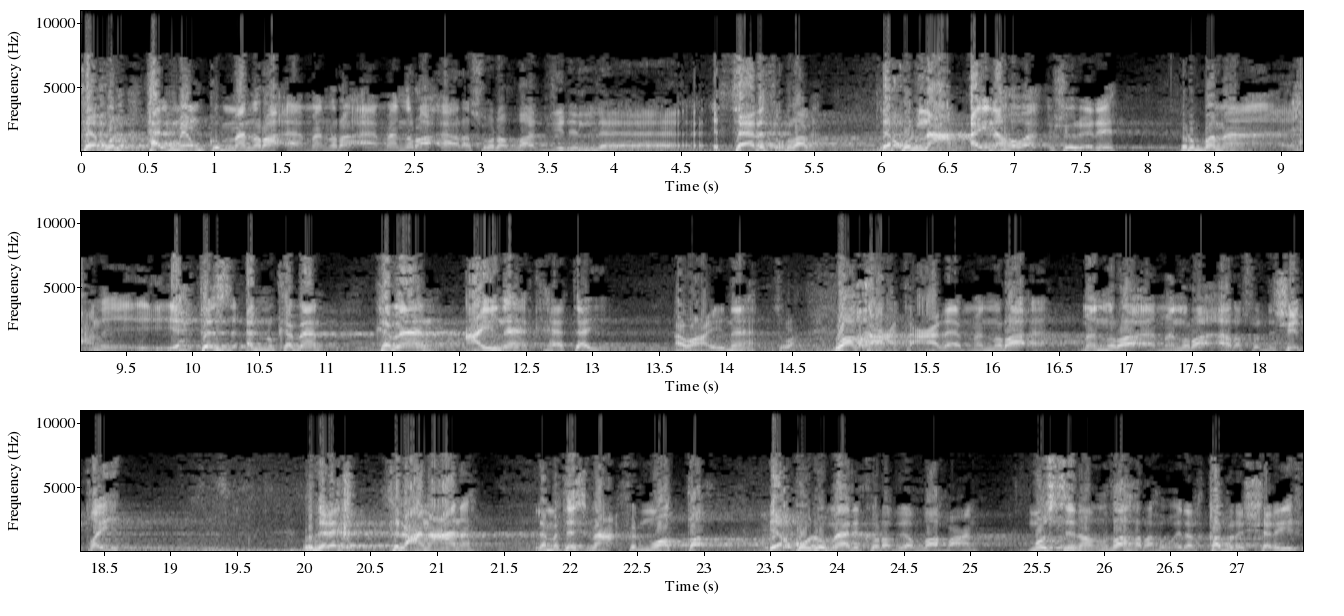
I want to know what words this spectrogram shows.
فيقول هل منكم من راى من راى من رأى رسول الله الجيل الثالث والرابع؟ يقول نعم. أين هو؟ يشير إليه. ربما يعني يهتز أنه كمان كمان عيناك هاتين أو عيناك. وقعت على من راى من راى من رأى رسول شيء طيب. وذلك في العنعنة لما تسمع في الموطأ يقول مالك رضي الله عنه مسلما ظهره إلى القبر الشريف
